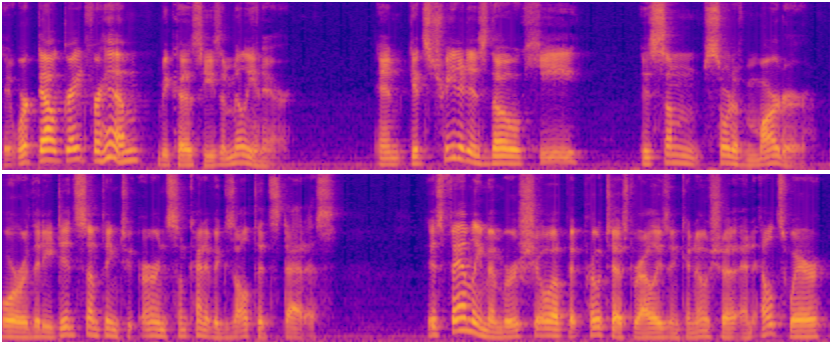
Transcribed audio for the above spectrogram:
it worked out great for him because he's a millionaire and gets treated as though he is some sort of martyr or that he did something to earn some kind of exalted status. His family members show up at protest rallies in Kenosha and elsewhere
